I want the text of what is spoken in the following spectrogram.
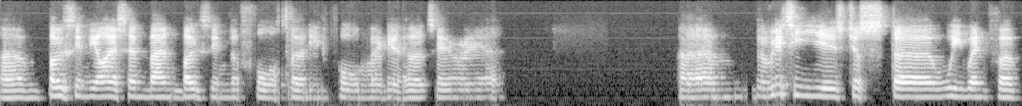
Um, both in the ISM band, both in the 434 megahertz area. Um, the RTTY is just, uh, we went for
